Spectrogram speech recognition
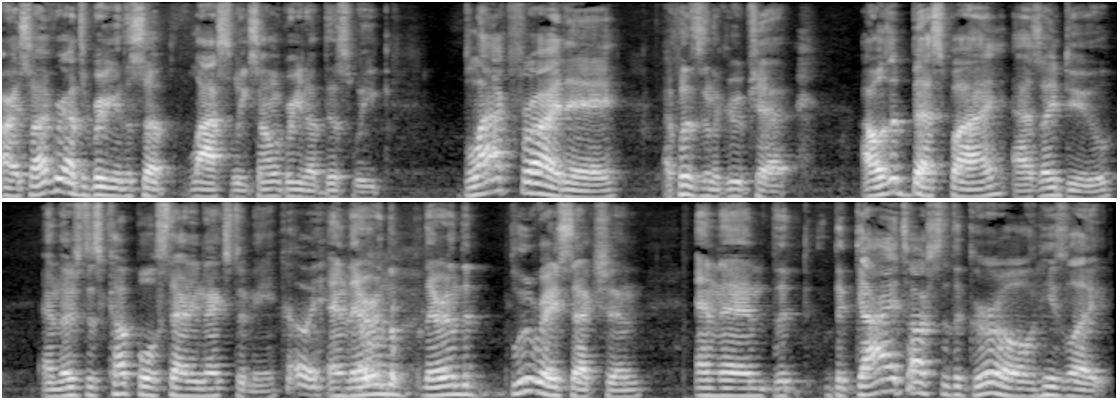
All right, so I forgot to bring this up last week, so I'm gonna bring it up this week. Black Friday, I put this in the group chat. I was at Best Buy, as I do, and there's this couple standing next to me, Oh, yeah. and they're in the they're in the Blu-ray section, and then the the guy talks to the girl, and he's like,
